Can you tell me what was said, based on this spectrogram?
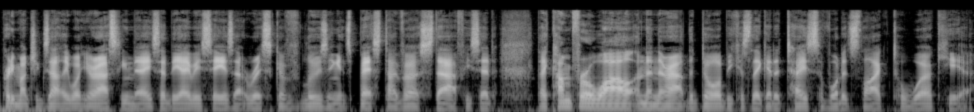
pretty much exactly what you're asking there. He said the ABC is at risk of losing its best diverse staff. He said they come for a while and then they're out the door because they get a taste of what it's like to work here.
